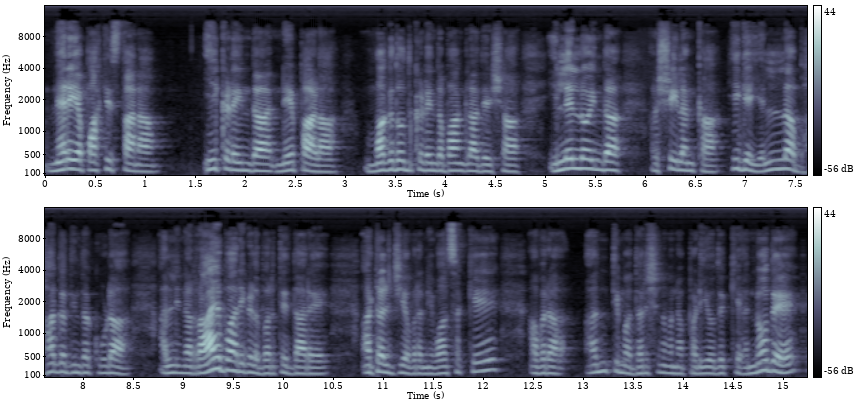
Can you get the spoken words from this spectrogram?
ನೆರೆಯ ಪಾಕಿಸ್ತಾನ ಈ ಕಡೆಯಿಂದ ನೇಪಾಳ, ಮಗದೊಂದು ಕಡೆಯಿಂದ ಬಾಂಗ್ಲಾದೇಶ, ಇಲ್ಲೆಲ್ಲೋ ಇಂದ ಶ್ರೀಲಂಕಾ, ಹೀಗೆ ಎಲ್ಲ ಭಾಗದಿಂದ ಕೂಡ ಅಲ್ಲಿನ ರಾಯಭಾರಿಗಳು ಬರ್ತಿದ್ದಾರೆ. ಅಟಲ್ಜಿ ಅವರ ನಿವಾಸಕ್ಕೆ, ಅವರ ಅಂತಿಮ ದರ್ಶನವನ್ನು ಪಡೆಯೋದಕ್ಕೆ ಅನ್ನೋದೇ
